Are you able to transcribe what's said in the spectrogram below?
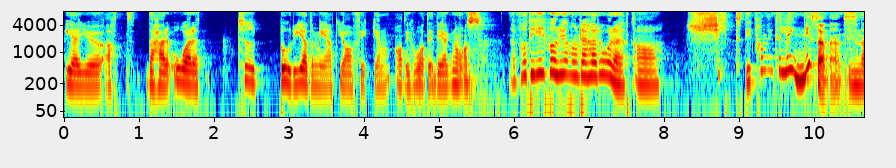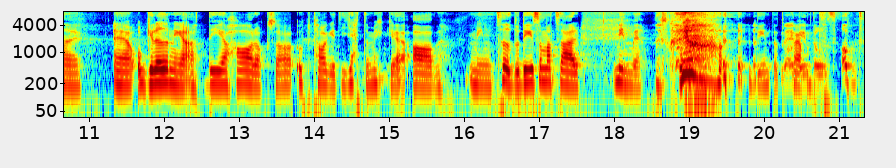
är ju att det här året typ började med att jag fick en ADHD-diagnos. Var det i början av det här året? Ja, Shit, det är fan inte länge sedan ens. nej. Eh, och grejen är att det har också upptagit jättemycket av min tid. Och det är som att så här, Min med. Nej, skojar. det är inte ett Nej, det är skämt. inte osant.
